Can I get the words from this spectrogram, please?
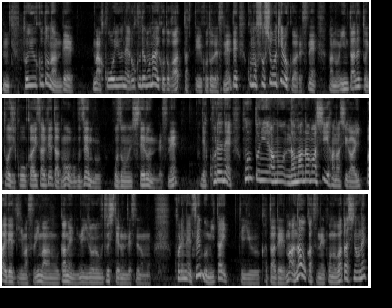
うん。ということなんで、まあ、こういうね、ろくでもないことがあったっていうことですね。で、この訴訟記録はですね、あの、インターネットに当時公開されてたのを僕全部保存してるんですね。で、これね、本当にあの、生々しい話がいっぱい出てきます。今、あの、画面にね、いろいろ映してるんですけども、これね、全部見たいっていう方で、まあ、なおかつね、この私のね、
